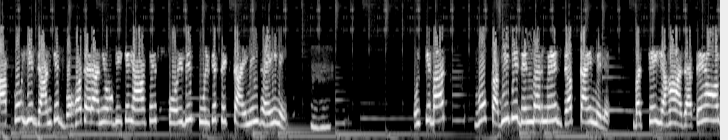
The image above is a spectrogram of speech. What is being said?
आपको ये जान के बहुत हैरानी होगी कि यहाँ के कोई भी स्कूल के फिक्स टाइमिंग है ही नहीं। हम्म। उसके बाद वो कभी भी दिन भर में जब टाइम मिले, बच्चे यहाँ आ जाते हैं और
